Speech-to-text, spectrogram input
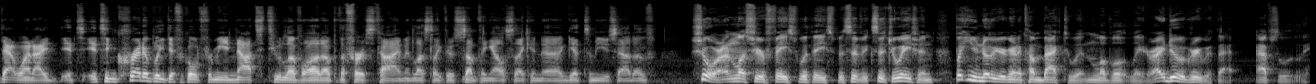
that one I it's it's incredibly difficult for me not to level it up the first time unless like there's something else I can uh, get some use out of. Sure, unless you're faced with a specific situation, but you know you're going to come back to it and level it later. I do agree with that. Absolutely.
